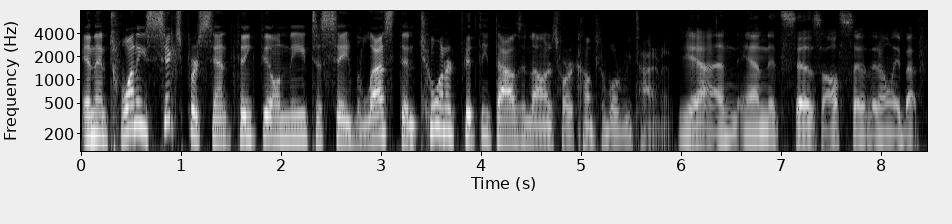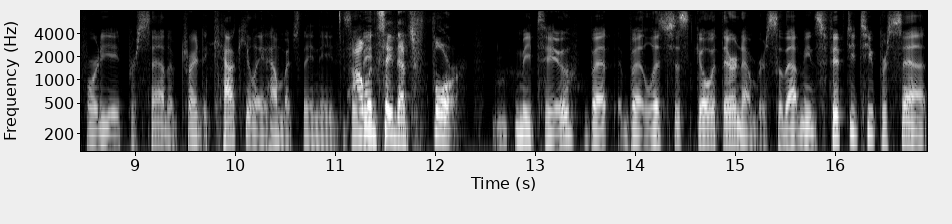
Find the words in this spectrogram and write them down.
And then 26% think they'll need to save less than $250,000 for a comfortable retirement. Yeah, and, and it says also that only about 48% have tried to calculate how much they need. So I they- would say that's four. Me too, but but let's just go with their numbers. So that means 52%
